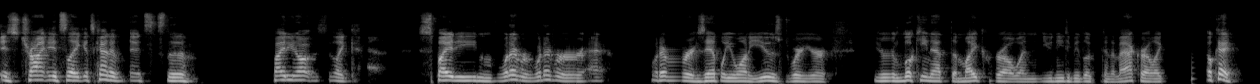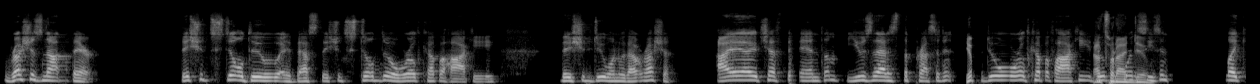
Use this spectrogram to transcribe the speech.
is trying it's like it's kind of it's the fighting like Spidey whatever whatever whatever example you want to use where you're you're looking at the micro and you need to be looking at the macro like okay Russia's not there. They should still do a best they should still do a World Cup of hockey. They should do one without Russia IIHF banned them use that as the precedent yep do a World Cup of hockey That's do it before the do. season like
